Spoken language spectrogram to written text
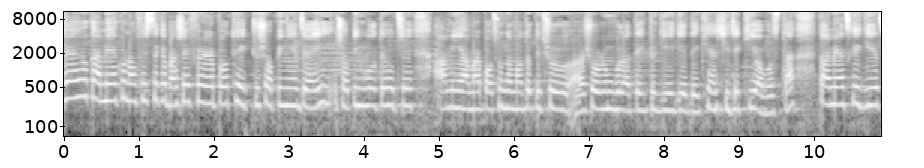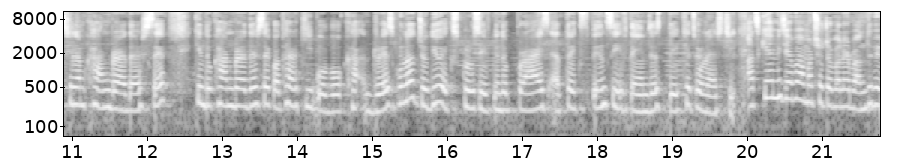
যাই হোক, আমি এখন অফিস থেকে বাসায় ফেরার পথে একটু শপিংয়ে যাই। শপিং বলতে হচ্ছে, আমি আমার পছন্দ মতো কিছু শোরুমগুলোতে একটু গিয়ে গিয়ে দেখে আসি যে কি অবস্থা। তো আমি আজকে গিয়েছিলাম খান ব্রাদার্সে, কিন্তু খান ব্রাদার্সের কথা আর কি বলব? ড্রেসগুলো যদিও এক্সক্লুসিভ কিন্তু প্রাইস এত এক্সপেন্সিভ তাই আমি জাস্ট দেখে চলে আসছি। আজকে আমি যাব আমার ছোটবেলার বান্ধবী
